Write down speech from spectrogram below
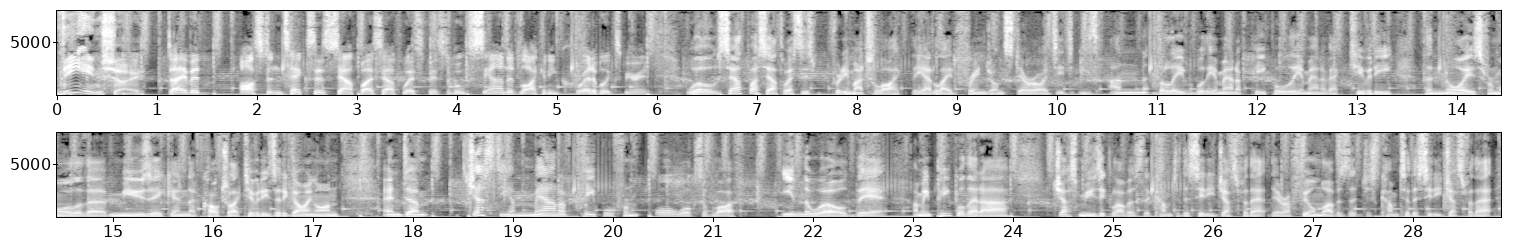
The In Show. David, Austin, Texas, South by Southwest Festival sounded like an incredible experience. Well, South by Southwest is pretty much like the Adelaide Fringe on steroids. It is unbelievable the amount of people, the amount of activity, the noise from all of the music and the cultural activities that are going on, and um, just the amount of people from all walks of life in the world there. I mean, people that are just music lovers that come to the city just for that. There are film lovers that just come to the city just for that.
